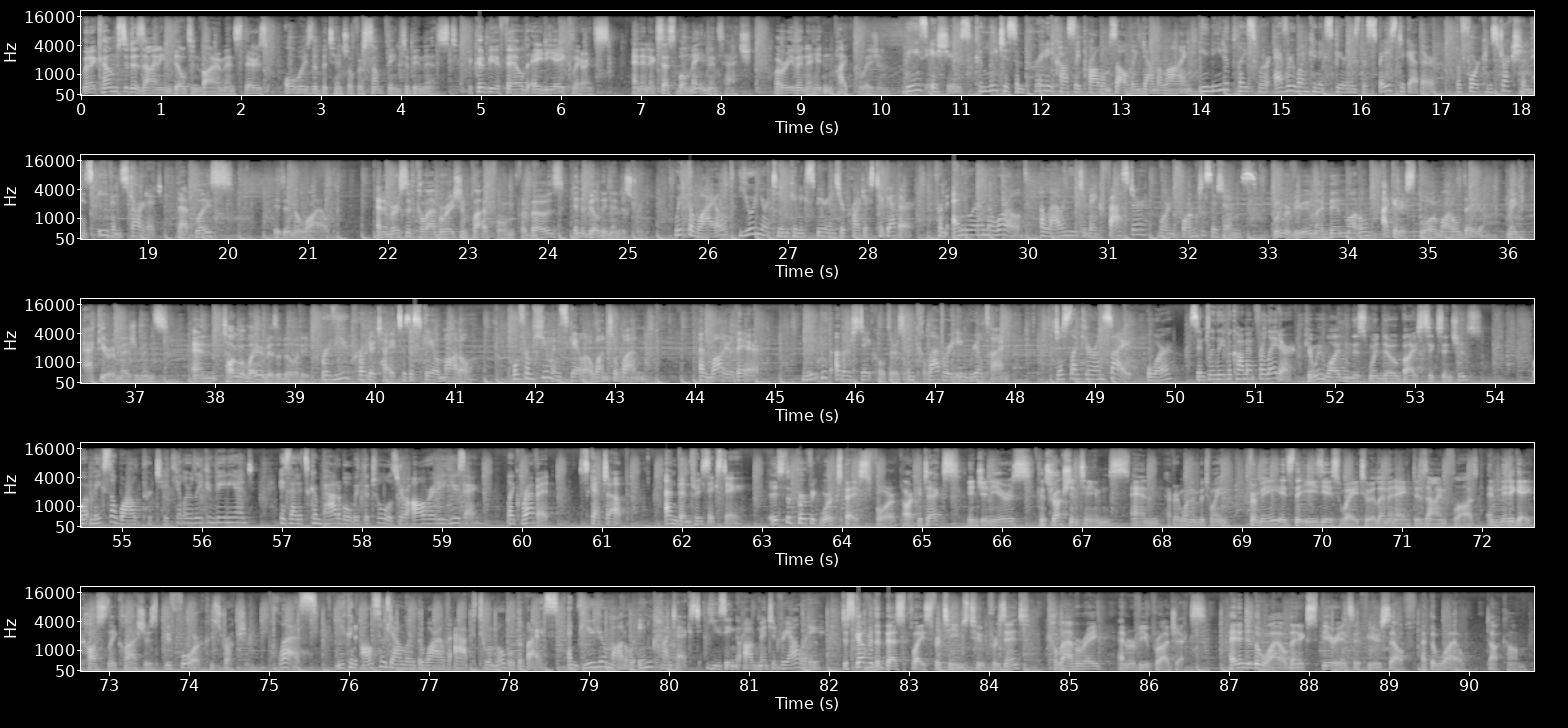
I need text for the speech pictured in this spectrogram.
When it comes to designing built environments, there's always the potential for something to be missed. It could be a failed ADA clearance, an inaccessible maintenance hatch, or even a hidden pipe collision. These issues can lead to some pretty costly problem solving down the line. You need a place where everyone can experience the space together before construction has even started. That place is in the wild, an immersive collaboration platform for those in the building industry. With The Wild, you and your team can experience your projects together from anywhere in the world, allowing you to make faster, more informed decisions. When reviewing my BIM model, I can explore model data, make accurate measurements, and toggle layer visibility. Review prototypes as a scale model, or from human scalar one to one. And while you're there, meet with other stakeholders and collaborate in real time, just like you're on site, or simply leave a comment for later. Can we widen this window by six inches? What makes the Wild particularly convenient is that it's compatible with the tools you're already using, like Revit, SketchUp, and BIM 360. It's the perfect workspace for architects, engineers, construction teams, and everyone in between. For me, it's the easiest way to eliminate design flaws and mitigate costly clashes before construction. Plus, you can also download the Wild app to a mobile device and view your model in context using augmented reality. Discover the best place for teams to present, collaborate, and review projects. Head into the wild and experience it for yourself at thewild.com.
